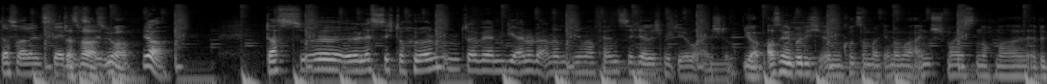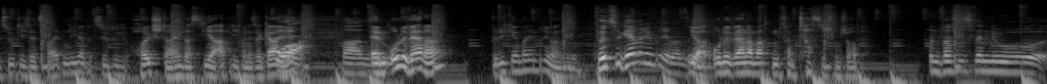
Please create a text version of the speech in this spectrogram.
Das war dein Statement. Das war's, ja. Ja. Das äh, lässt sich doch hören und da werden die ein oder anderen Bremer Fans sicherlich mit dir übereinstimmen. Ja, außerdem würde ich ähm, kurz nochmal gerne nochmal einschmeißen, nochmal äh, bezüglich der zweiten Liga, bezüglich Holstein, was die ja abliefern, ist ja geil. Boah, Wahnsinn. Ähm, Ole Werner würde ich gerne bei den Bremern sehen. Würdest du gerne bei den Bremern sehen? Ja, Ole Werner macht einen fantastischen Job. Und was ist, wenn du.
